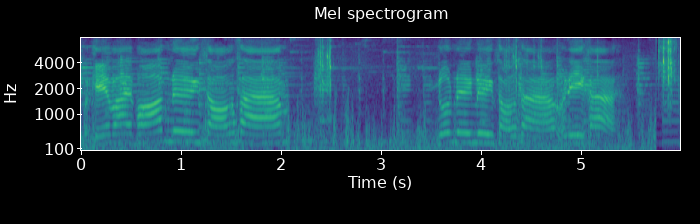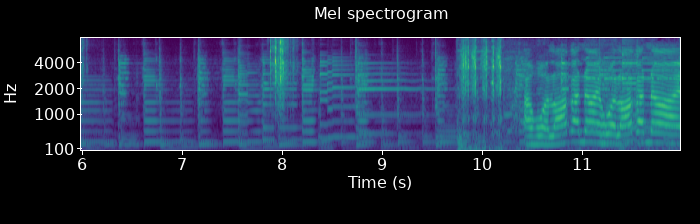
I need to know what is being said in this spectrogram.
โอเคไปพร้อมหนึ่งสองสาม รูปหนึ่งหนึ่งสองสามสวัสดีค่ะ เอาหัวล้อกันหน่อย หัวล้อกันหน่อย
